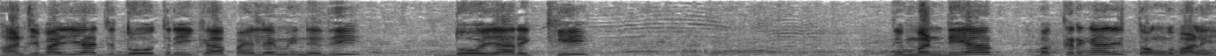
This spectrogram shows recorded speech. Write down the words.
ਹਾਂਜੀ ਬਾਈ ਜੀ, ਅੱਜ 2 ਤਰੀਕ ਆ, ਪਹਿਲੇ ਮਹੀਨੇ ਦੀ 2021 ਦੀ ਮੰਡੀ ਆ, ਬੱਕਰੀਆਂ ਦੀ ਤੁੰਗ ਵਾਲੀ।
